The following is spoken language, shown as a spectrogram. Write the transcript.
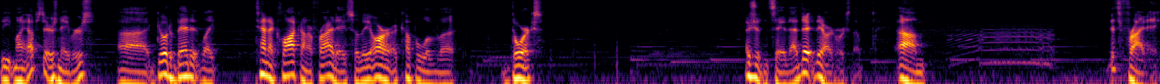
The my upstairs neighbors uh, go to bed at like 10 o'clock on a Friday, so they are a couple of uh, dorks. I shouldn't say that. They, they are dorks, though. Um, it's Friday.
